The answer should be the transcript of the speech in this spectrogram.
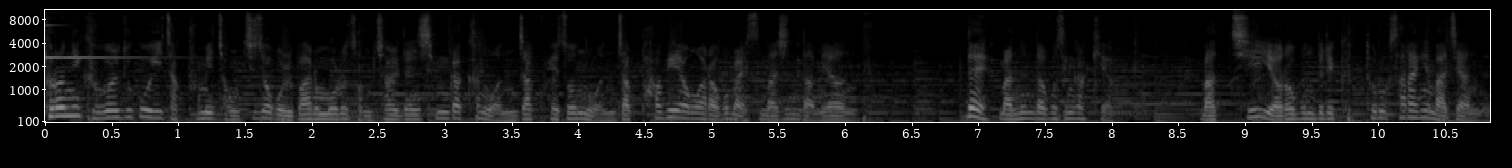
그러니 그걸 두고 이 작품이 정치적 올바름으로 점철된 심각한 원작 훼손, 원작 파괴 영화라고 말씀하신다면 네, 맞는다고 생각해요. 마치 여러분들이 그토록 사랑에 맞지 않는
